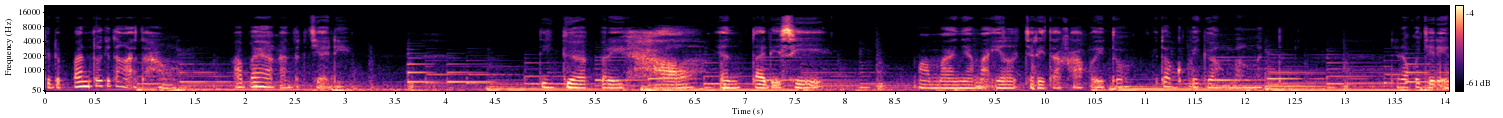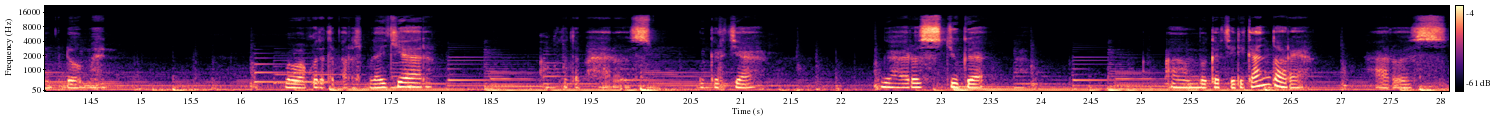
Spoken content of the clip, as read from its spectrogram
ke depan tuh kita nggak tahu apa yang akan terjadi. Tiga perihal yang tadi si mamanya Mail cerita ke aku itu itu aku pegang banget. Dan aku jadiin pedoman bahwa aku tetap harus belajar aku tetap harus bekerja. Gak harus juga um, bekerja di kantor ya. Harus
